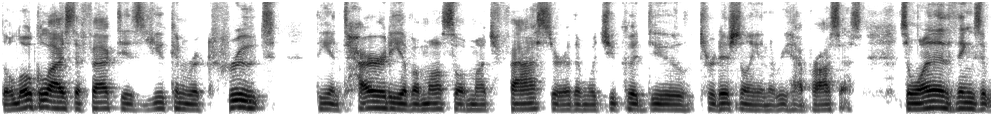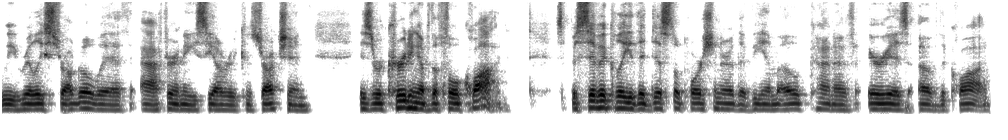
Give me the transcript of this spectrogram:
The localized effect is you can recruit the entirety of a muscle much faster than what you could do traditionally in the rehab process. So one of the things that we really struggle with after an ACL reconstruction is recruiting of the full quad. Specifically the distal portion or the VMO kind of areas of the quad.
